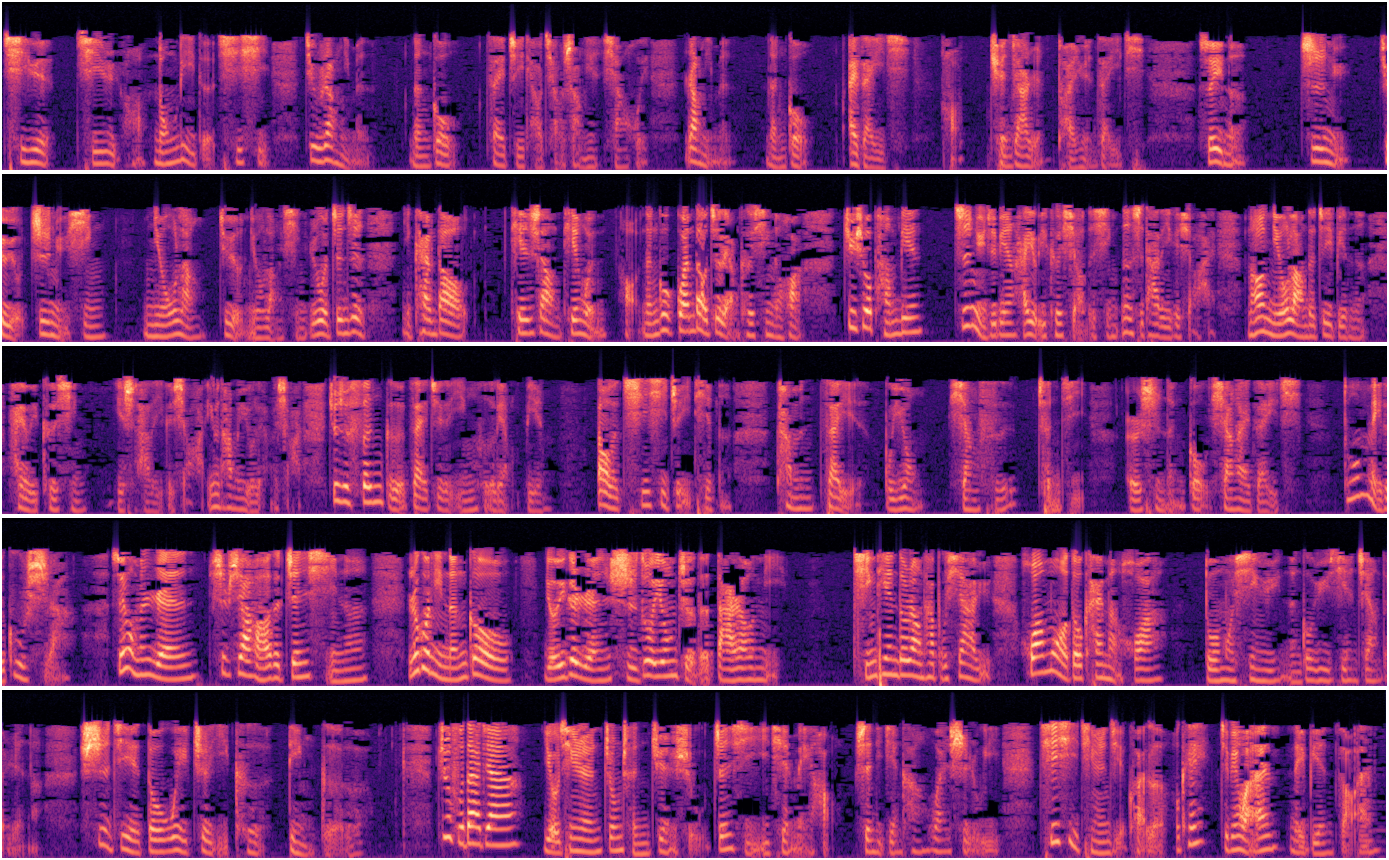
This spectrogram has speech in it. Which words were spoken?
七月七日，哈，农历的七夕，就让你们能够在这条桥上面相会，让你们能够爱在一起，好。”全家人团圆在一起，所以呢，织女就有织女星，牛郎就有牛郎星。如果真正你看到天上天文好能够观到这两颗星的话，据说旁边织女这边还有一颗小的星，那是他的一个小孩。然后牛郎的这边呢，还有一颗星，也是他的一个小孩，因为他们有两个小孩，就是分隔在这个银河两边。到了七夕这一天呢，他们再也不用相思成疾，而是能够相爱在一起，多美的故事啊！所以，我们人是不是要好好的珍惜呢？如果你能够有一个人始作俑者的打扰你，晴天都让他不下雨，荒漠都开满花，多么幸运能够遇见这样的人啊！世界都为这一刻定格了。祝福大家有情人终成眷属，珍惜一切美好，身体健康，万事如意。七夕情人节快乐！OK，这边晚安，那边早安。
